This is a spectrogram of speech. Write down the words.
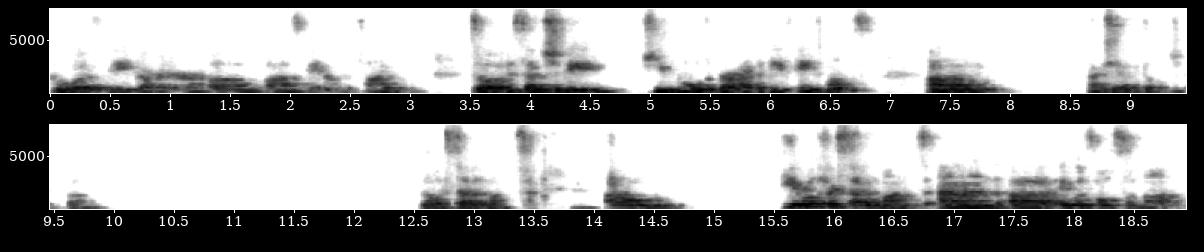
who was the governor of uh, Spain at the time. So essentially, he ruled for, I believe, eight months. Um, actually, let me double check that. No, seven months. Um, he ruled for seven months, and uh, it was also not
